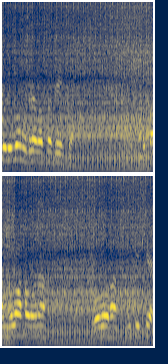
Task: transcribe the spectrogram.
по-любому треба садитися. Бо там влага вона, волога не тече.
